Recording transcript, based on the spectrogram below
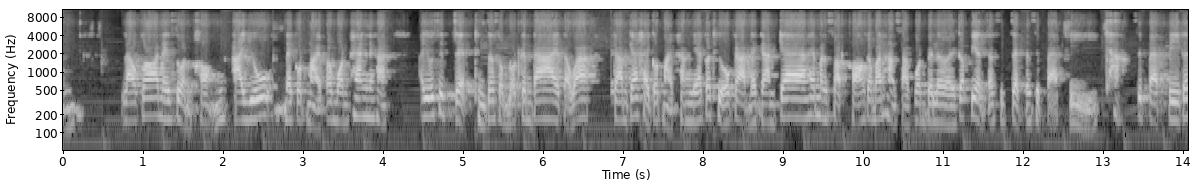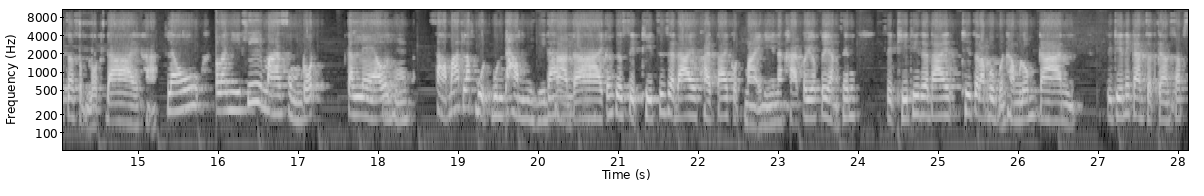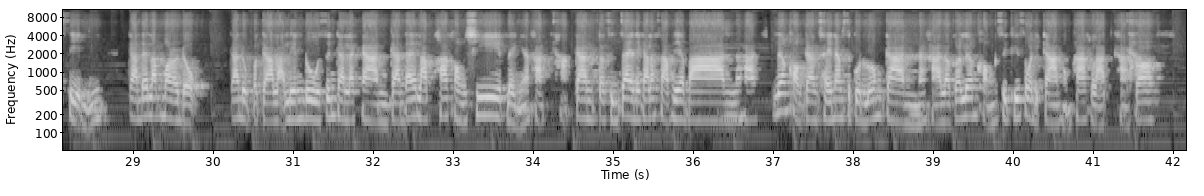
แล้วก็ในส่วนของอายุในกฎหมายประมวลแพ่งเนี่ยค่ะอายุ 17 ถึงจะสมรสกันได้ แต่ว่าการแก้ไขกฎหมายครั้งเนี้ยก็ถือโอกาสในการแก้ให้มันสอดคล้องกับมาตรฐานสากลไปเลย ก็เปลี่ยนจาก 17 เป็น 18 ปีค่ะ 18 ปีก็จะสมรสได้ค่ะ แล้วกรณีที่มาสมรสกันแล้วอือฮึสามารถรับบุตรบุญธรรมอย่างนี้ได้ไหมอ่าคะได้ก็คือสิทธิที่จะได้ภายใต้กฎหมายนี้นะคะ ก็ยกตัวอย่างเช่น สิทธิที่จะได้ที่จะรับบุตรบุญธรรมร่วมกัน สิทธิในการจัดการทรัพย์สิน การได้รับมรดก การอุปการะเลี้ยงดู ซึ่งกันและกัน การได้รับค่าของชีพอะไรอย่างเงี้ยค่ะค่ะ การตัดสินใจในการรักษาพยาบาลนะคะ เรื่องของการใช้นามสกุลร่วมกันนะคะ แล้วก็เรื่องของสิทธิสวัสดิการของภาครัฐค่ะค่ะก็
